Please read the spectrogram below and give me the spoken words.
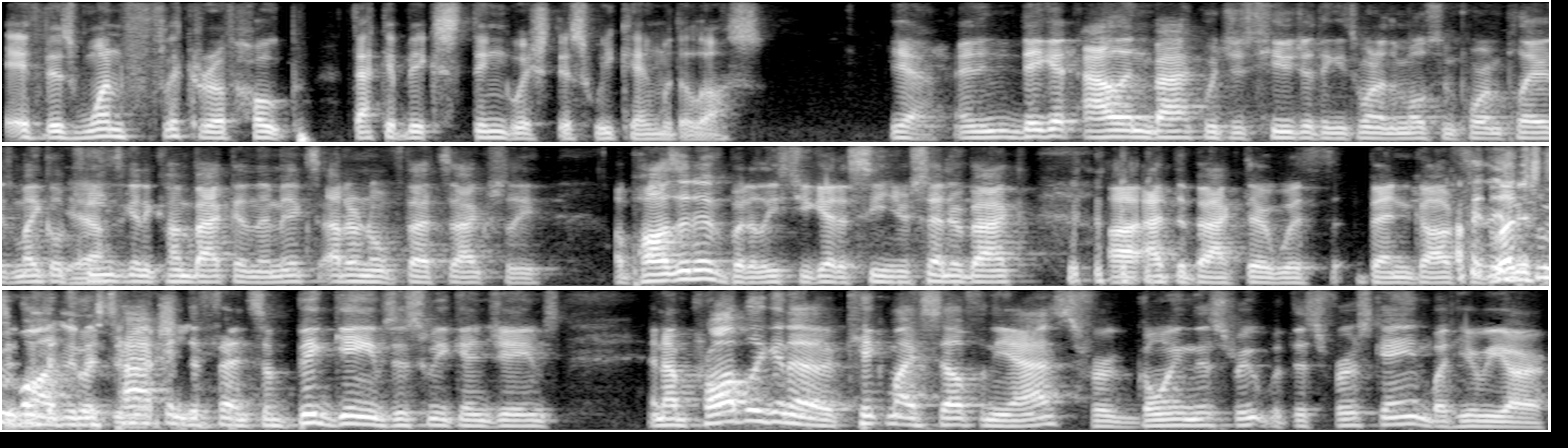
if there's one flicker of hope, that could be extinguished this weekend with a loss. Yeah, and they get Allan back, which is huge. I think he's one of the most important players. Michael yeah. Keane's going to come back in the mix. I don't know if that's actually a positive, but at least you get a senior center back uh, at the back there with Ben Godfrey. Let's move on to attack and defense. Some big games this weekend, James. And I'm probably going to kick myself in the ass for going this route with this first game, but here we are.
